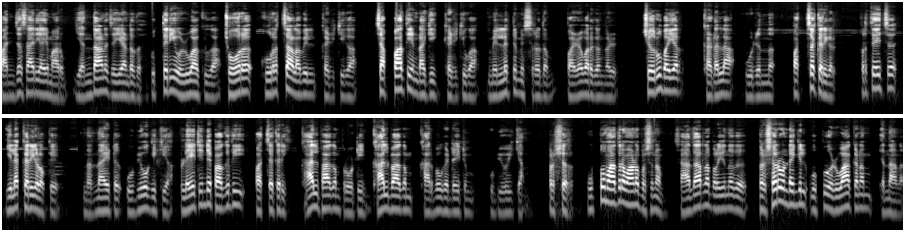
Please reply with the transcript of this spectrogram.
പഞ്ചസാരയായി മാറും. എന്താണ് ചെയ്യേണ്ടത്? കുത്തരി ഒഴിവാക്കുക ചോറ് കുറച്ച അളവിൽ കഴിക്കുക ചപ്പാത്തി ഉണ്ടാക്കി കഴിക്കുക മില്ലറ്റ് മിശ്രിതം പഴവർഗങ്ങൾ ചെറുപയർ കടല ഉഴുന്ന് പച്ചക്കറികൾ പ്രത്യേകിച്ച് ഇലക്കറികളൊക്കെ നന്നായിട്ട് ഉപയോഗിക്കുക. പ്ലേറ്റിന്റെ പകുതി പച്ചക്കറി കാൽ ഭാഗം പ്രോട്ടീൻ കാൽ ഭാഗം കാർബോഹൈഡ്രേറ്റും ഉപയോഗിക്കാം. പ്രഷർ. ഉപ്പ് മാത്രമാണോ പ്രശ്നം? സാധാരണ പറയുന്നത് പ്രഷർ ഉണ്ടെങ്കിൽ ഉപ്പ് ഒഴിവാക്കണം എന്നാണ്.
